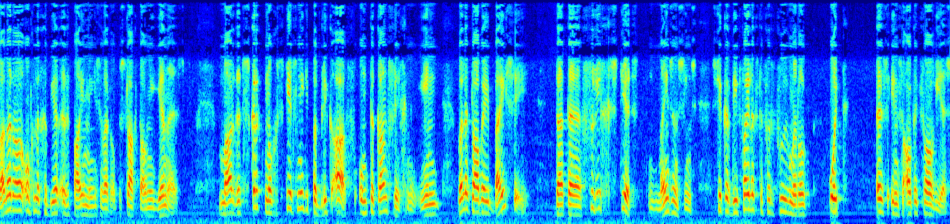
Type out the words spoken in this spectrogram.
wanneer daar 'n ongeluk gebeur is baie mense wat op beslag daarmee heen is. Maar dit skrik nog steeds nie die publiek af om te kan vlieg nie. En wil ek daarbey bysê dat 'n uh, vlieg steeds mensensiens seker die veiligste vervoermiddel ooit is en sal altyd sal wees.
